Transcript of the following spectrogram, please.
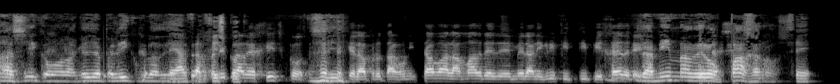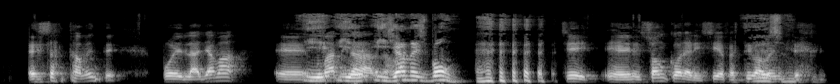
Así como en aquella película de, De Alfred La película Hitchcock. de Hitchcock, que la protagonizaba la madre de Melanie Griffith, Tippi Hedren. la misma de los pájaros. Sí. Exactamente. Pues la llama eh, Y, Marnie y, la ladrona. y James Bond. Sí, eh, Sean Connery, sí, efectivamente.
